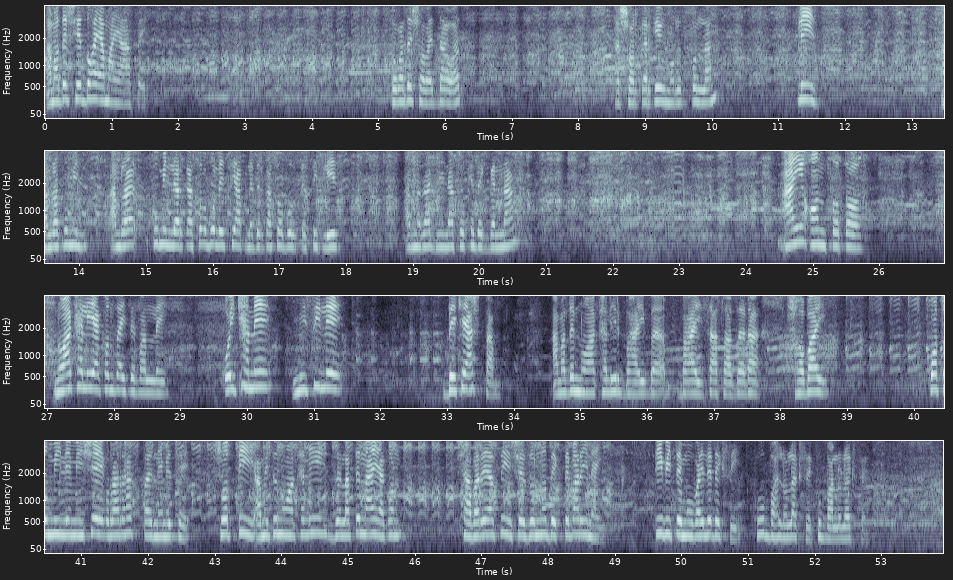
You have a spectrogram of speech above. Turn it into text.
আমাদের সে দয়া মায়া আছে। তোমাদের সবাই দাওয়াত। আর সরকারকে অনুরোধ করলাম প্লিজ আমরা কুমিল, আমরা কুমিল্লার কাছেও বলেছি, আপনাদের কাছেও বলতেছি প্লিজ আপনারা ঘৃণা চোখে দেখবেন না। আই অন্তত নোয়াখালী এখন যাইতে পারলে ওইখানে মিছিলে দেখে আসতাম। আমাদের নোয়াখালীর ভাই ভাই, চাচা যারা সবাই কত মিলেমিশে ওরা রাস্তায় নেমেছে। সত্যি, আমি তো নোয়াখালী জেলাতে নাই, এখন সাভারে আছি, সেজন্য দেখতে পারি নাই। টিভিতে, মোবাইলে দেখছি। খুব ভালো লাগছে, খুব ভালো লাগছে।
